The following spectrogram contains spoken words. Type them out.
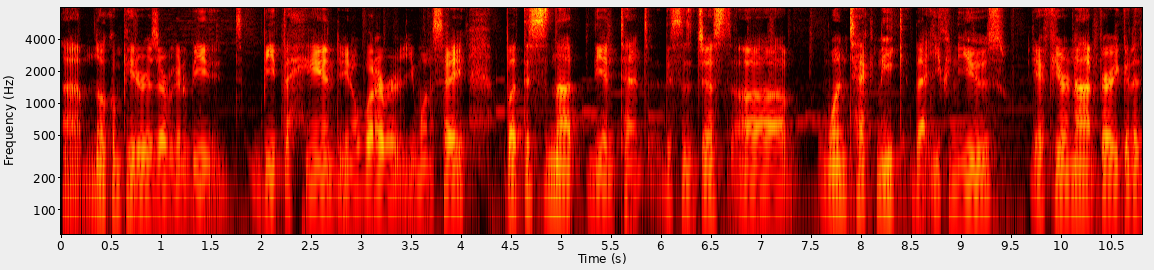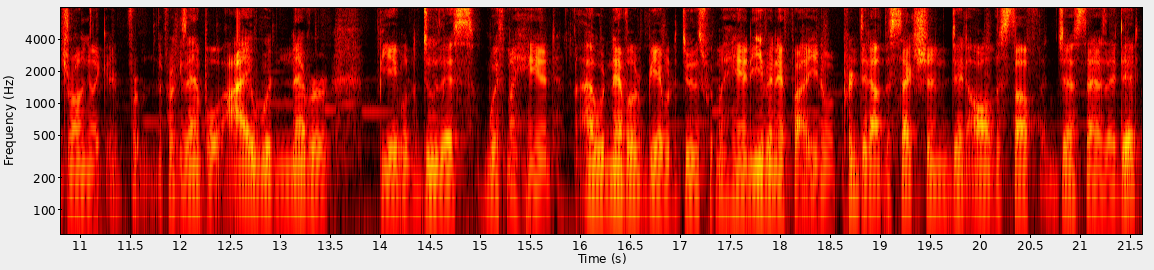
um, no computer is ever going to be beat the hand, you know, whatever you want to say. But this is not the intent. This is just uh, one technique that you can use if you're not very good at drawing like for, for example i would never be able to do this with my hand. I would never be able to do this with my hand, even if I, you know, printed out the section, did all the stuff just as I did.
